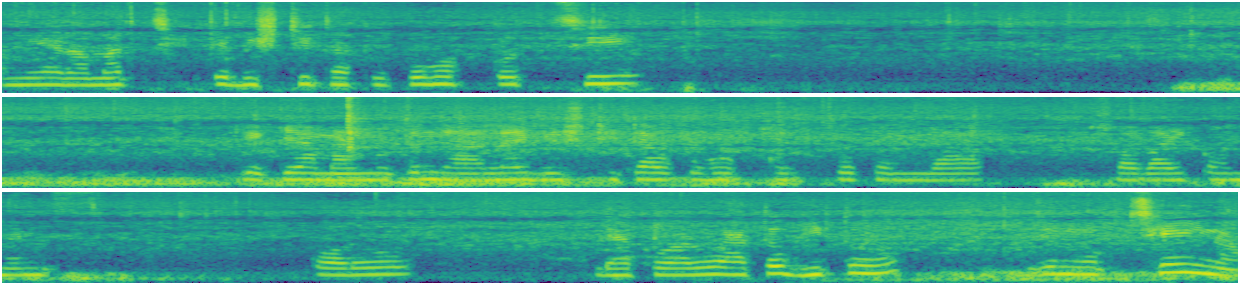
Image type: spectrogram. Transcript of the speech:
আমি আর আমার ছেলে বৃষ্টিটাকে উপভোগ করছি। কে কে আমার মতন জানলায় বৃষ্টিটা উপভোগ করছ তোমরা? সবাই কমেন্টস করো। দেখো আরও এত ভীতু যে মরছেই না।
